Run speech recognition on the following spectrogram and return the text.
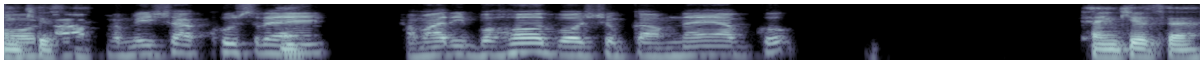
और आप हमेशा खुश रहें। हमारी बहुत बहुत शुभकामनाएँ आपको। थैंक यू सर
